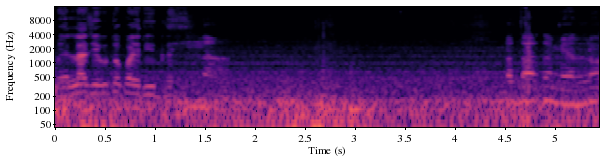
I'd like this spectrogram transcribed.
મહેલા જેવું તો કોઈ રીત નહીં. અત્યારે તો મેલનો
